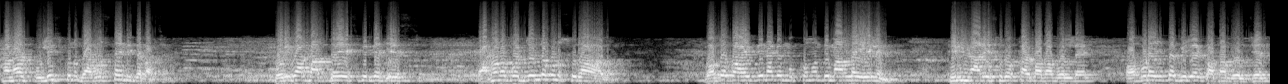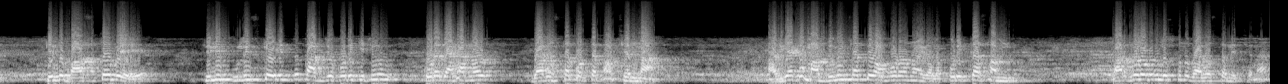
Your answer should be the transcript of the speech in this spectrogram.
থানার পুলিশ কোনো ব্যবস্থাই নিতে পারছে না। পরিবার বাধ্য হয়ে এসপির কাছে এসছে এখনও পর্যন্ত কোনো সুরা হলো না। গত কয়েকদিন আগে মুখ্যমন্ত্রী মামলায় এলেন। তিনি নারী সুরক্ষার কথা বললেন, অপরাজিতা বিলের কথা বলছেন। কিন্তু বাস্তবে তিনি পুলিশকে কিন্তু কার্যকরী কিছু করে দেখানোর ব্যবস্থা করতে পারছেন না। আজকে একটা মাধ্যমিক ছাত্রী অপহরণ হয়ে গেল, পরীক্ষার সামনে। তারপরেও পুলিশ কোনো ব্যবস্থা নিচ্ছে না।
